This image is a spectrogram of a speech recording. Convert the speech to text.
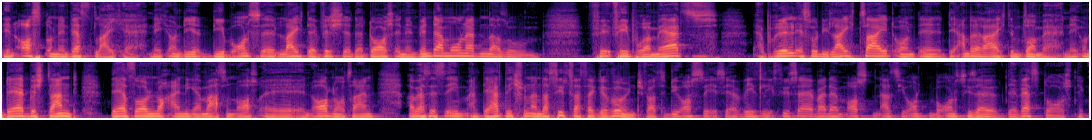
den Ost- und den Westleicher. Nicht? Und die, die bei uns äh, leicht erwischt der Dorsch in den Wintermonaten, also Fe Februar, März, April ist so die Laichzeit und äh, die andere leicht im Sommer. Ne? Und der Bestand, der soll noch einigermaßen äh, in Ordnung sein. Aber es ist eben, der hat sich schon an das Süßwasser gewöhnt. Weißt du, die Ostsee ist ja wesentlich süßer weiter im Osten als hier unten bei uns dieser der Westdorsch. Nicht?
